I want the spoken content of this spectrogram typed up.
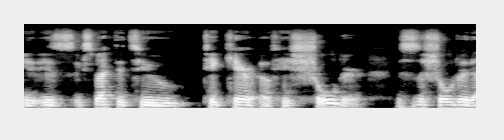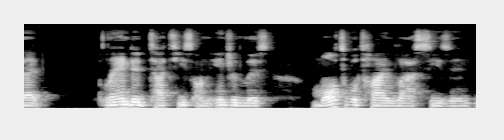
is expected to take care of his shoulder. This is a shoulder that landed Tatis on the injured list multiple times last season.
